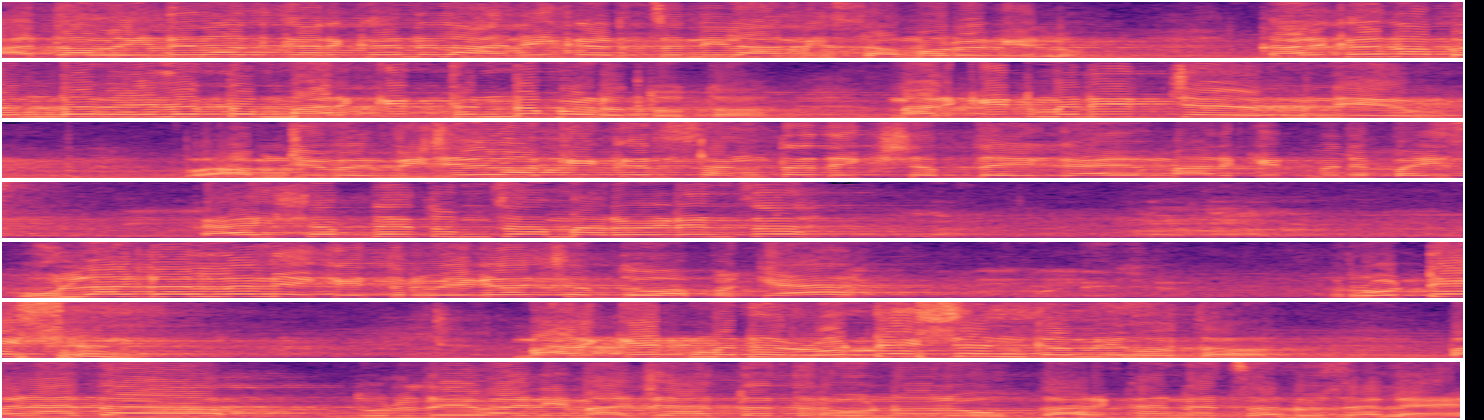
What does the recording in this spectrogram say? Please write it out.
आता वैद्यनाथ कारखान्याला अनेक अडचणीला आम्ही सामोरं गेलो. कारखाना बंद राहिला तर मार्केट थंड पडत होतं. मार्केटमध्ये म्हणजे आमचे विजय वाकेकर सांगतात एक शब्द आहे काय मार्केटमध्ये पैस काय शब्द आहे तुमचा मारवाड्यांचा? उलाढालला नाही काहीतरी वेगळा शब्द वापर क्या रोटेशन मार्केटमध्ये रोटेशन कमी होतं. पण आता दुर्दैवाने माझ्या हातात राहणारा कारखाना चालू झालाय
